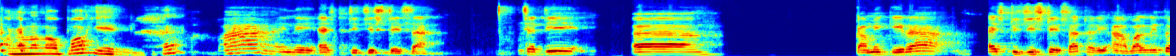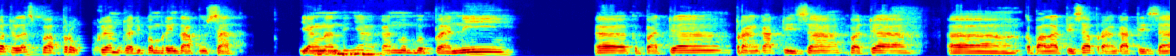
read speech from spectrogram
Panganan opo ki. Apa ini SDGs desa? Jadi eh, kami kira SDGs desa dari awal itu adalah sebuah program dari pemerintah pusat yang nantinya akan membebani eh, kepada perangkat desa, kepada eh, kepala desa, perangkat desa.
